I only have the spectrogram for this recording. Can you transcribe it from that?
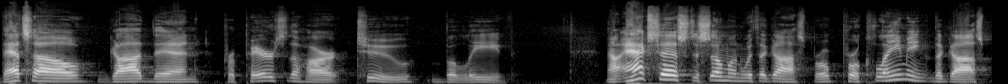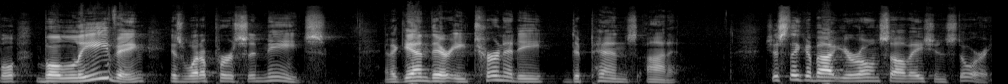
That's how God then prepares the heart to believe. Now, access to someone with the gospel, proclaiming the gospel, believing is what a person needs. And again, their eternity depends on it. Just think about your own salvation story.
